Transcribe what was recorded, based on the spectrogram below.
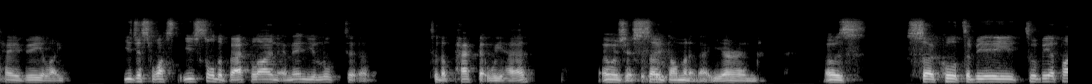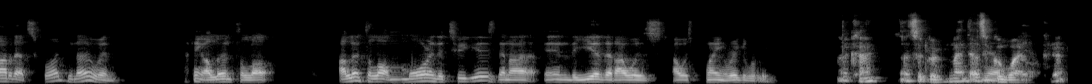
KB, like you just watched, you saw the back line, and then you looked to to the pack that we had. It was just so dominant that year, and it was so cool to be to be a part of that squad. You know, and I think I learned a lot. I learned a lot more in the two years than I in the year that I was I was playing regularly. Okay, that's a good mate. That's a good way to look at it.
